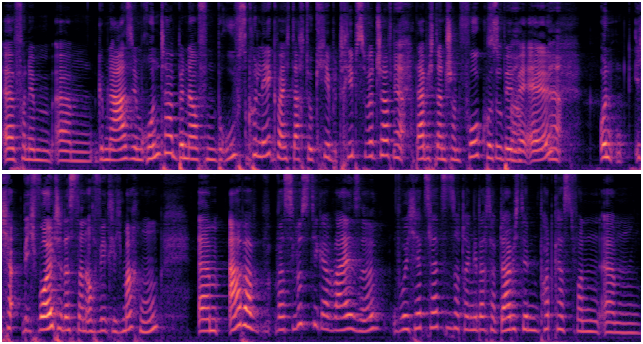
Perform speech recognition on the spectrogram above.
äh, von dem ähm, Gymnasium runter, bin auf ein Berufskolleg, weil ich dachte, okay, Betriebswirtschaft, Ja. da habe ich dann schon Fokus Super. BWL. Ja. Und ich, hab, ich wollte das dann auch wirklich machen. Ähm, aber was lustigerweise, wo ich jetzt letztens noch dran gedacht habe, da habe ich den Podcast von ähm,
